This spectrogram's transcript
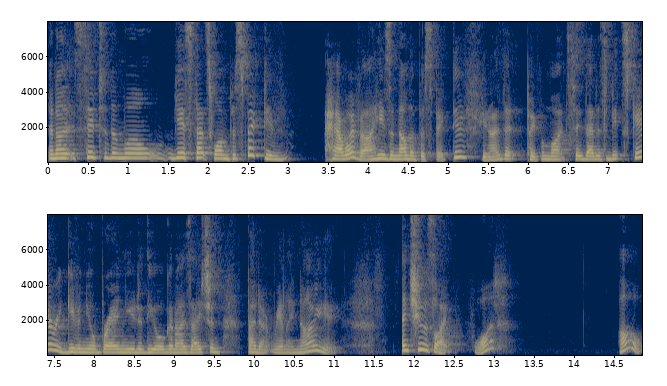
And I said to them, well, yes, that's one perspective. However, here's another perspective, you know, that people might see that as a bit scary given you're brand new to the organisation, they don't really know you. And she was like, What? Oh,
